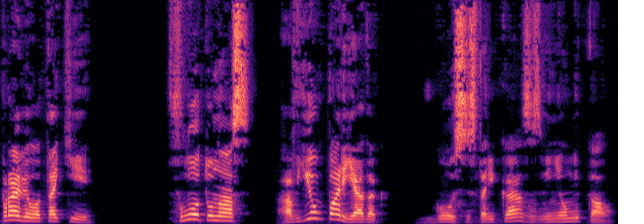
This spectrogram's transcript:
Правила такие. Флот у нас, а в порядок. В голосе старика зазвенел металл.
